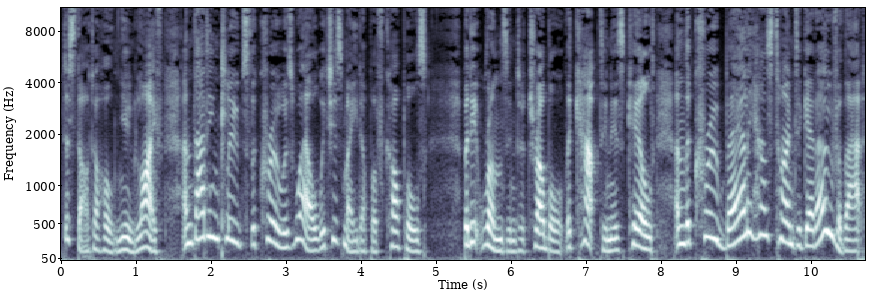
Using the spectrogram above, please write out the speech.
to start a whole new life, and that includes the crew as well, which is made up of couples. But it runs into trouble. The captain is killed, and the crew barely has time to get over that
